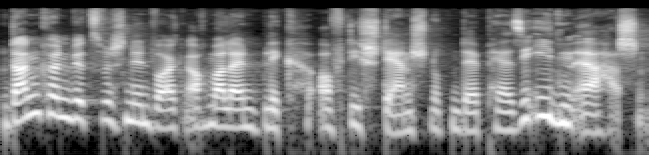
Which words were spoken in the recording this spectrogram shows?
Und dann können wir zwischen den Wolken auch mal einen Blick auf die Sternschnuppen der Perseiden erhaschen.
